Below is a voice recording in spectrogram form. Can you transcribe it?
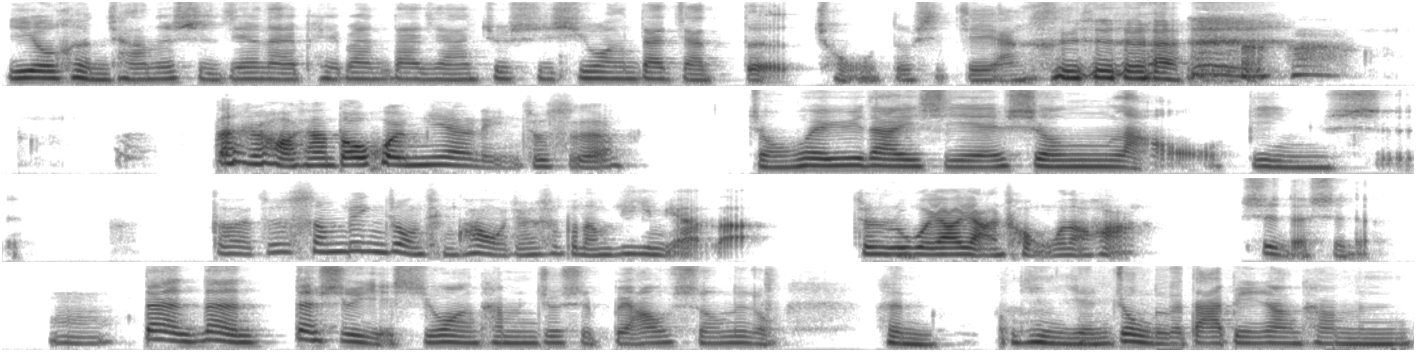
也有很长的时间来陪伴大家，就是希望大家的宠物都是这样。但是好像都会面临就是。总会遇到一些生老病死，对，就是生病这种情况，我觉得是不能避免的。就是如果要养宠物的话，是的，是的，嗯，但但但是也希望他们就是不要生那种很很严重的大病，让他们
